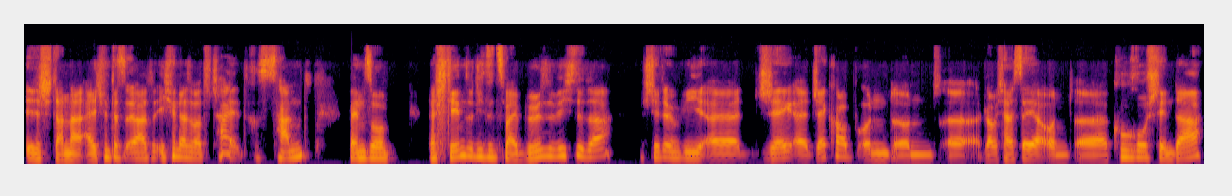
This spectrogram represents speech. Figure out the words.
äh, Standard. Also Ich finde das, also ich finde das aber total interessant, wenn so, da stehen so diese zwei Bösewichte da. Da steht irgendwie äh, äh, Jacob und, und äh, glaube ich heißt der ja, und äh, Kuro stehen da.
